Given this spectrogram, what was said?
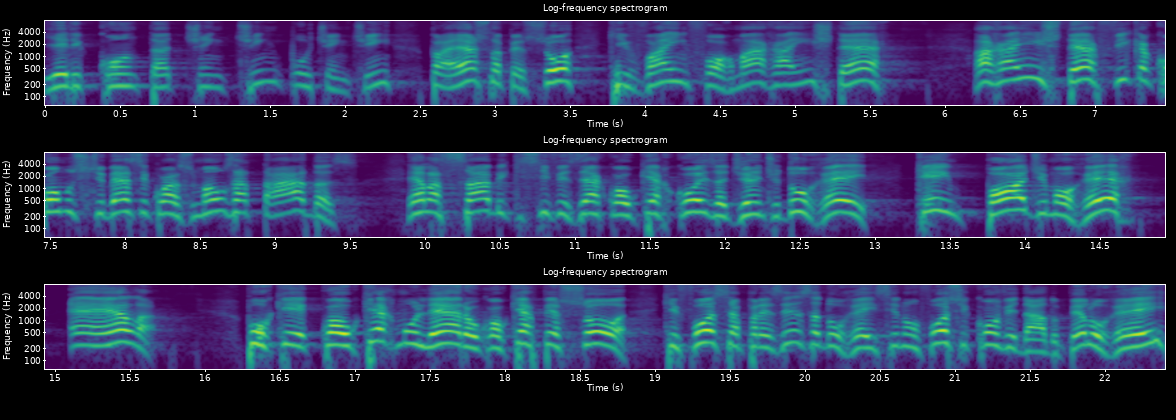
E ele conta tintim por tintim para esta pessoa que vai informar a rainha Esther. A rainha Esther fica como se estivesse com as mãos atadas. Ela sabe que se fizer qualquer coisa diante do rei, quem pode morrer é ela. Porque qualquer mulher ou qualquer pessoa que fosse à presença do rei, se não fosse convidado pelo rei,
